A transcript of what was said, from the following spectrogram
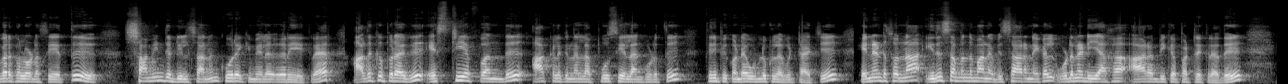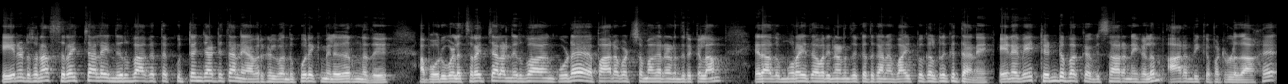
இவர்களோட சேர்த்து ஷமிந்து டில்சானும் கூரைக்கு மேலே ஏறியிருக்கிறார். அதுக்கு பிறகு எஸ்டிஎஃப் வந்து ஆக்களுக்கு நல்ல பூசியெல்லாம் கொடுத்து திருப்பி கொண்டே உள்ளுக்குள்ள விட்டாச்சு. என்னென்று சொன்னால் இது சம்பந்தமான விசாரணைகள் உடனடியாக ஆரம்பிக்கப்பட்டிருக்கிறது. ஏனென்று சொன்னால் சிறைச்சாலை நிர்வாகத்தை குற்றஞ்சாட்டி தானே அவர்கள் வந்து கூரைக்கு மேலே ஏறினது. அப்போ ஒருவேளை சிறைச்சாலை நிர்வாகம் கூட பாரபட்சமாக நடந்திருக்கலாம். ஏதாவது முறை தவறி நடந்திருக்கிறதுக்கான வாய்ப்புகள் இருக்குத்தானே? எனவே ரெண்டு பக்க விசாரணைகளும் ஆரம்பிக்கப்பட்டுள்ளதாக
